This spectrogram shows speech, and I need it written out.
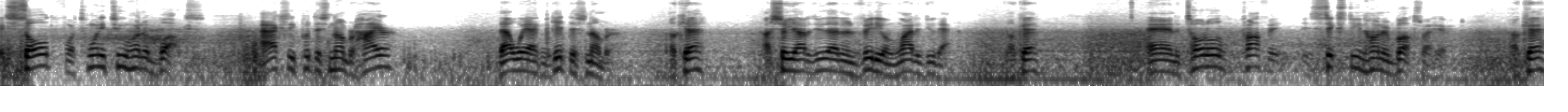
It sold for 2200 bucks. I actually put this number higher. That way I can get this number. Okay? I'll show you how to do that in a video and why to do that. Okay? And the total profit is 1600 bucks right here. Okay?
